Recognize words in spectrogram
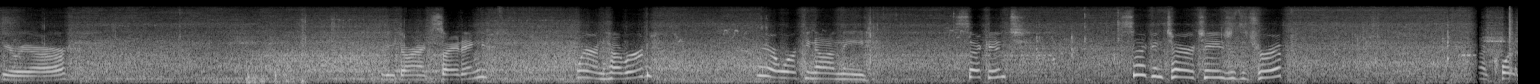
Here we are. Pretty darn exciting. We're in Hubbard. We are working on the second second tire change of the trip. Not quite.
